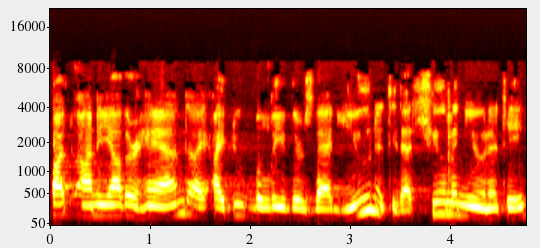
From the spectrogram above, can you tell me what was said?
but on the other hand, I, I do believe there's that unity, that human unity.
